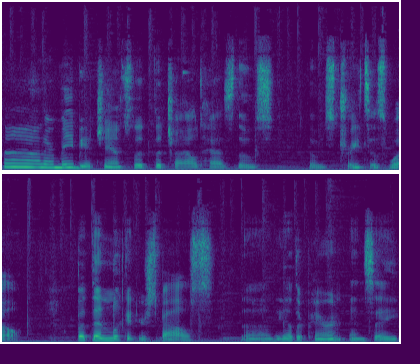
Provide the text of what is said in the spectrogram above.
uh, there may be a chance that the child has those those traits as well. But then look at your spouse, uh, the other parent, and say,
